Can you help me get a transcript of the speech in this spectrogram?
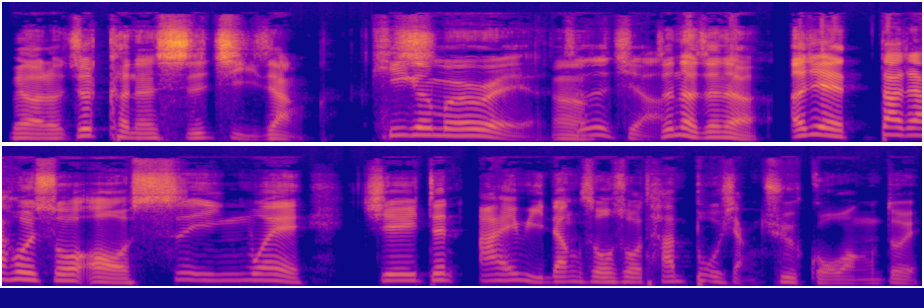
没有了，就可能十几这样。Keegan Murray，啊嗯真的假的？真的真的，而且大家会说哦，是因为 Jaden Ivy 当时候说他不想去国王队，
